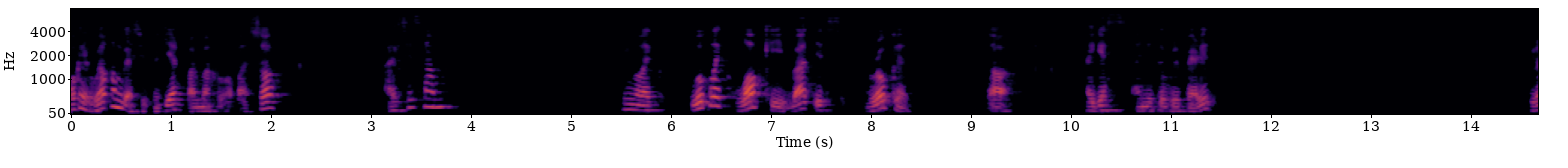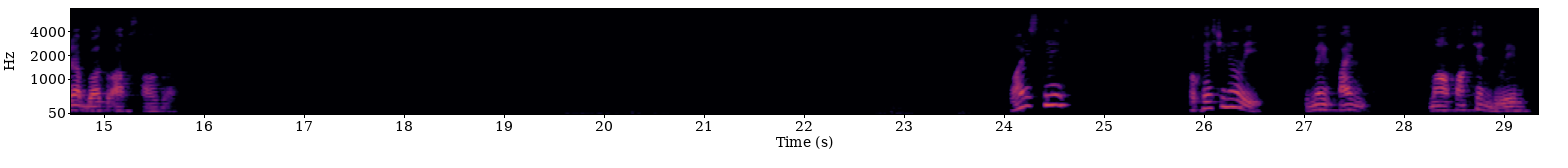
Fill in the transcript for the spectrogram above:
Okay, welcome guys with me again, Pak Michael Open. So, I see some thing like look like Loki, but it's broken. So, I guess I need to repair it. Grab bottle of salt. What is this? Occasionally, you may find malfunction dream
